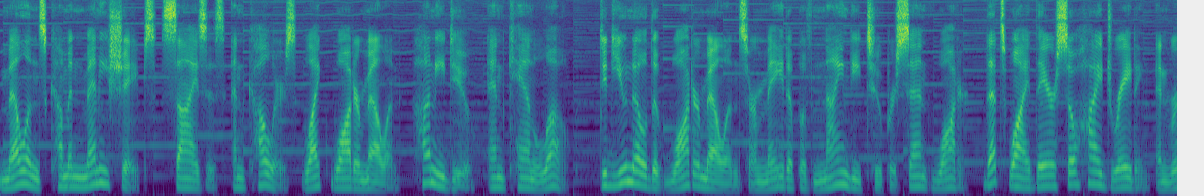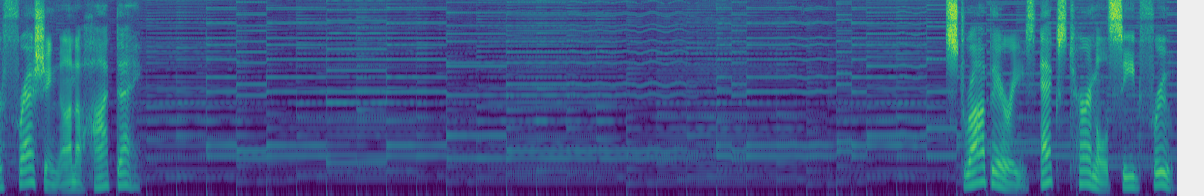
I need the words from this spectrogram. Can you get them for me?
Melons come in many shapes, sizes, and colors like watermelon, honeydew, and cantaloupe. Did you know that watermelons are made up of 92% water? That's why they are so hydrating and refreshing on a hot day. Strawberries, external seed fruit.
